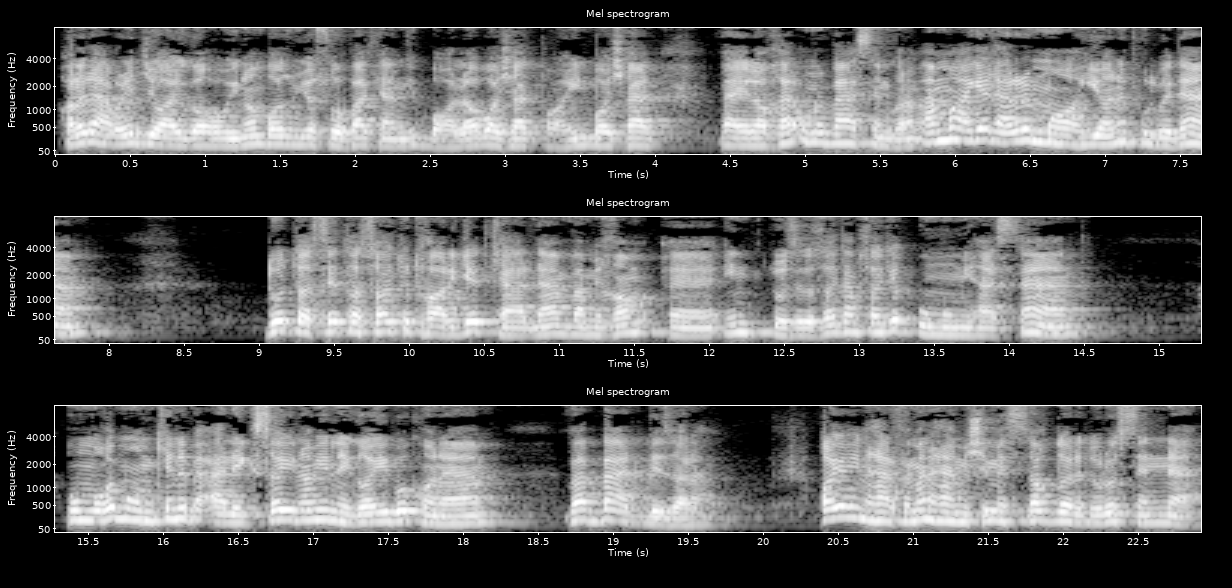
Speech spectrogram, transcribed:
حالا درباره جایگاه و اینا باز اونجا صحبت کردم که بالا باشد پایین باشد و الاخر اون رو بحث نمی کنم اما اگر قرار ماهیانه پول بدم دو تا سه تا سایت رو تارگت کردم و می‌خوام این دو سه تا سایت هم سایت عمومی هستند. اون موقع ممکنه به الکسا اینا یه نگاهی بکنم و بعد بذارم. آیا این حرف من همیشه مستاق داره؟ درسته؟ نه.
